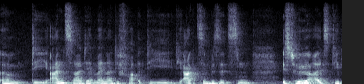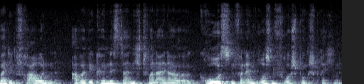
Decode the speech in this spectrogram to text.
ähm, die Anzahl der Männer, die, die, die Aktien besitzen, ist höher als die bei den Frauen, aber wir können es da nicht von einer großen, von einem großen Vorsprung sprechen.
